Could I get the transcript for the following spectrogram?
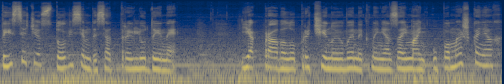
1183 людини. Як правило, причиною виникнення займань у помешканнях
